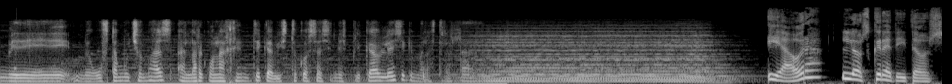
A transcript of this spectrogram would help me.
Me, me gusta mucho más hablar con la gente que ha visto cosas inexplicables y que me las traslada. Y ahora, los créditos.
